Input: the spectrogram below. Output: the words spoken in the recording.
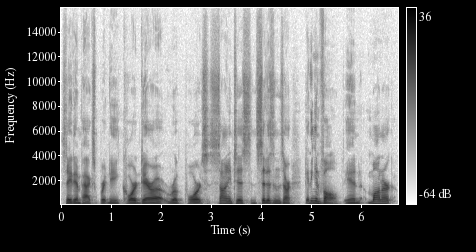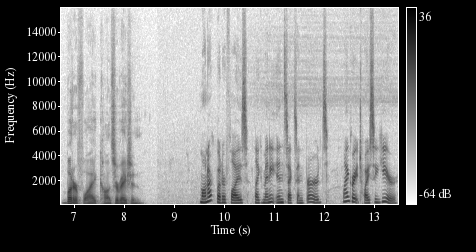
State Impact's Brittany Cordera reports scientists and citizens are getting involved in monarch butterfly conservation. Monarch butterflies, like many insects and birds, migrate twice a year,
